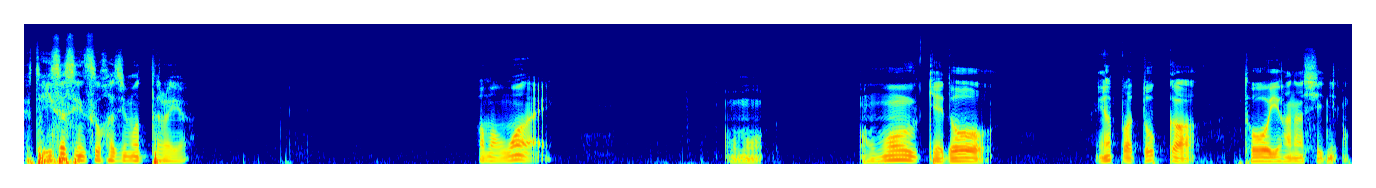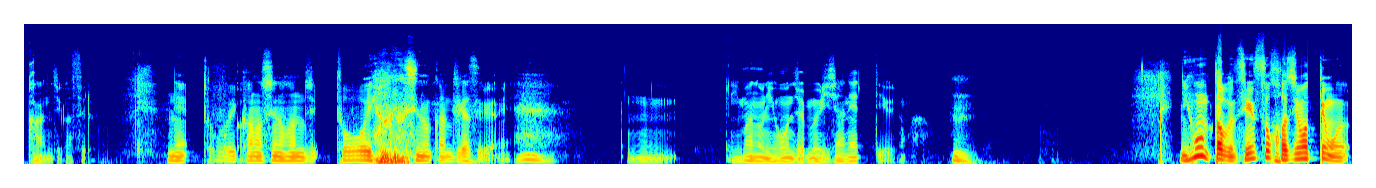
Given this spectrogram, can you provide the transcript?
だっていざ戦争始まったらや。あんま思わない？思う。思うけどやっぱどっか遠い話の感じがする。ね。遠い話の感じ遠い話の感じがするよね。うん。今の日本じゃ無理じゃね？っていうのが。うん。日本多分戦争始まっても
